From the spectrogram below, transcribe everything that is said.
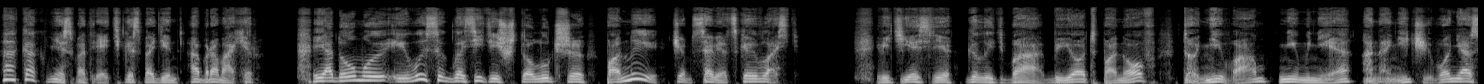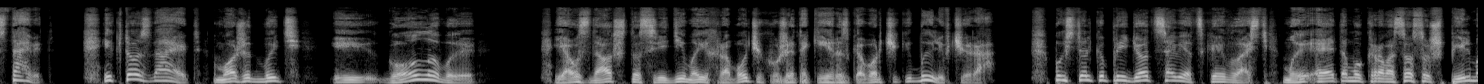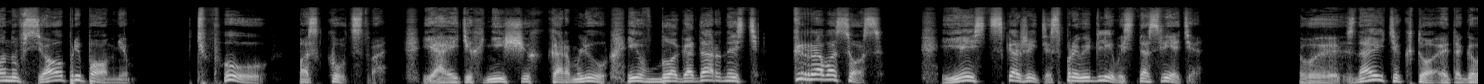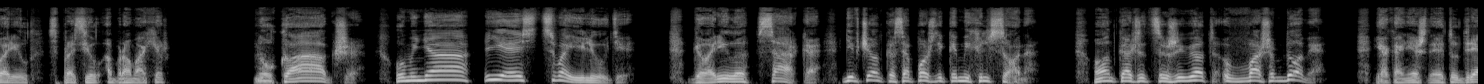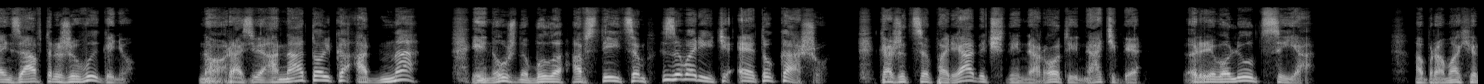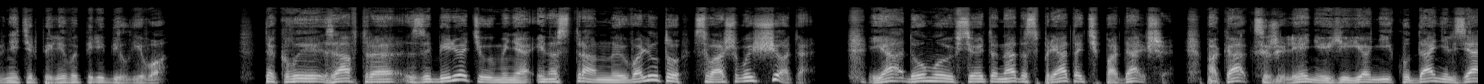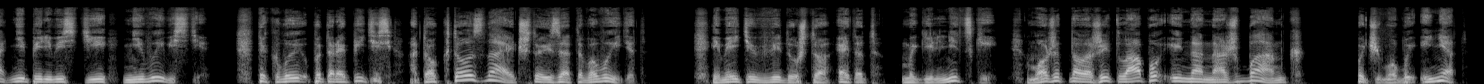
«А как мне смотреть, господин Абрамахер? Я думаю, и вы согласитесь, что лучше паны, чем советская власть. Ведь если голытьба бьет панов, то ни вам, ни мне она ничего не оставит. И кто знает, может быть, и головы. Я узнал, что среди моих рабочих уже такие разговорчики были вчера. Пусть только придет советская власть, мы этому кровососу Шпильману все припомним. Тьфу, паскудство! Я этих нищих кормлю, и в благодарность кровосос. Есть, скажите, справедливость на свете. «Вы знаете, кто это говорил?» — спросил Абрамахер. «Ну как же! У меня есть свои люди!» — говорила Сарка, девчонка сапожника Михельсона. Он, кажется, живет в вашем доме. Я, конечно, эту дрянь завтра же выгоню. Но разве она только одна? И нужно было австрийцам заварить эту кашу. Кажется, порядочный народ, и на тебе революция. Абрамахер нетерпеливо перебил его. «Так вы завтра заберете у меня иностранную валюту с вашего счета?» Я думаю, все это надо спрятать подальше, пока, к сожалению, ее никуда нельзя ни перевести, ни вывести. Так вы поторопитесь, а то кто знает, что из этого выйдет. Имейте в виду, что этот Могильницкий может наложить лапу и на наш банк. Почему бы и нет?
